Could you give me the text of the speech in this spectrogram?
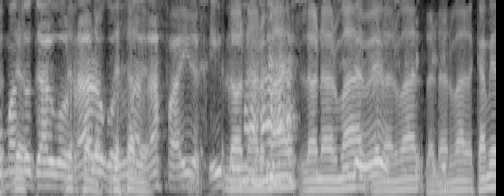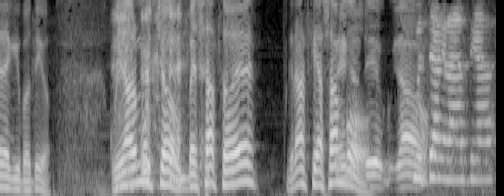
fumándote De- algo déjalo, raro con déjalo. una gafa ahí de hippie. Lo normal, lo normal, lo veo, normal, sí. lo normal. Cambia de equipo, tío. Cuidado mucho, un besazo, ¿eh? Gracias, Venga, Ambo. tío, cuidado. Muchas gracias.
